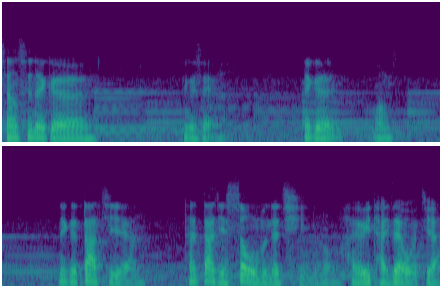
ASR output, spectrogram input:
上次那个那个谁啊，那个王那个大姐啊，她大姐送我们的琴哦，还有一台在我家。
